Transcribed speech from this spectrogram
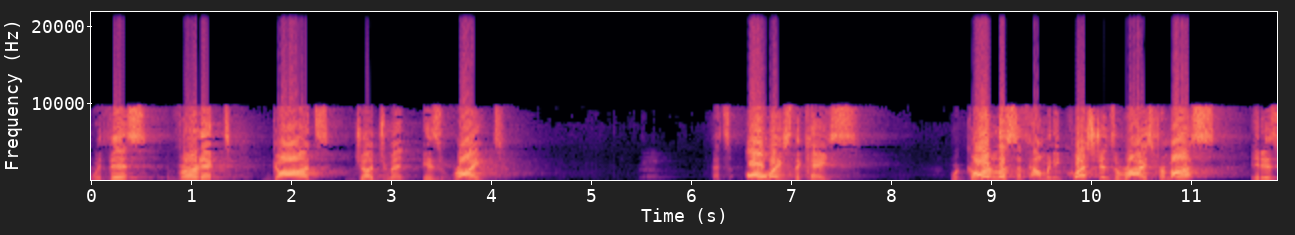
with this verdict God's judgment is right. That's always the case. Regardless of how many questions arise from us, it is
